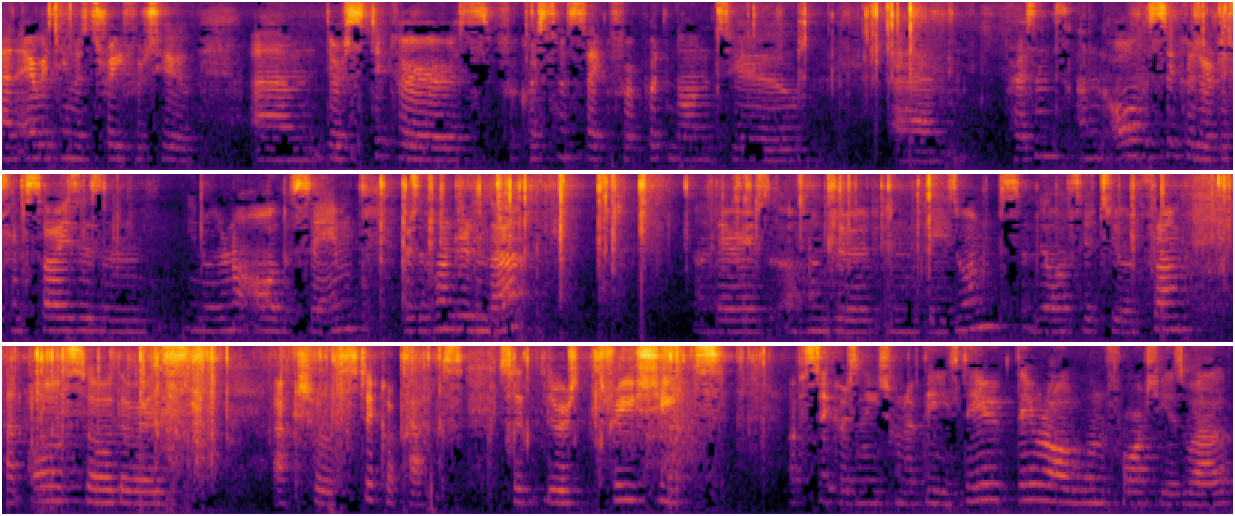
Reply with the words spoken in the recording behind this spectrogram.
and everything was 3 for 2. Um, they're stickers for Christmas, like for putting on to um, presents, and all the stickers are different sizes and you know, they're not all the same. There's a hundred in that, and there is a hundred in these ones, and they all say to and from. And also there is actual sticker packs. So there's three sheets of stickers in each one of these. They, they were all 140 as well,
